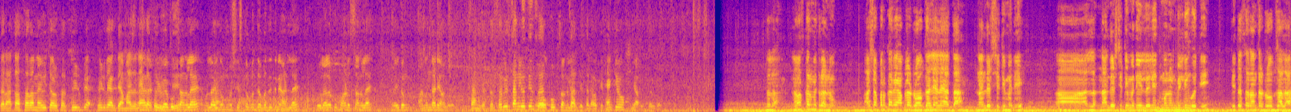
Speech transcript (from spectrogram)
तर आता सरांना विचारू सर फीडबॅक फीडबॅक द्या माझं नाही का फीडबॅक खूप? चांगला आहे. मला एकदम शिस्तबद्ध पद्धतीने आणलाय. बोलायला खूप माणूस चांगला आहे. एकदम आनंदाने आलो. चांगलं. तर सर्व्हिस चांगली होती ना हो सर? खूप चांगली चालते चला ओके थँक्यू या वेलकम चला नमस्कार मित्रांनो. अशा प्रकारे आपला ड्रॉप झालेला आहे आता नांदेड सिटीमध्ये ल- नांदेड सिटीमध्ये ललित म्हणून बिल्डिंग होती. तिथं सरांचा ड्रॉप झाला.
